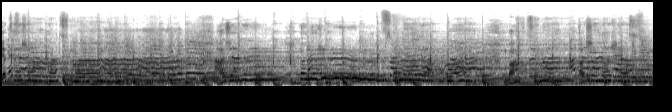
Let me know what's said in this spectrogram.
Yeter ağlatma Acemim ölürüm sana. Yapma Bahtıma acılar yazma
